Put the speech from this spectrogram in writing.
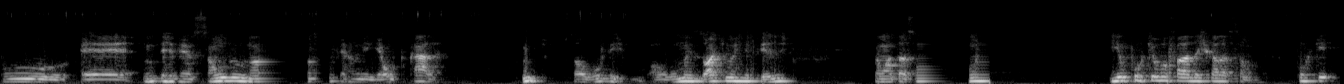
por é, intervenção do nosso Fernando Miguel. Cara, muito. Salvou, fez algumas ótimas defesas. Foi uma atuação. E o porquê eu vou falar da escalação? Porque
